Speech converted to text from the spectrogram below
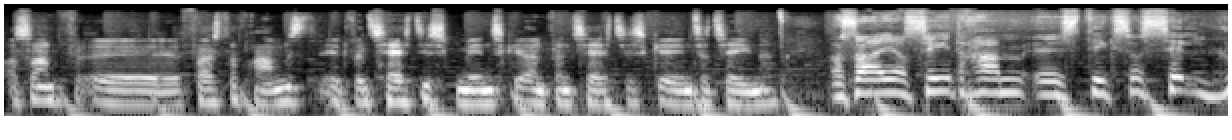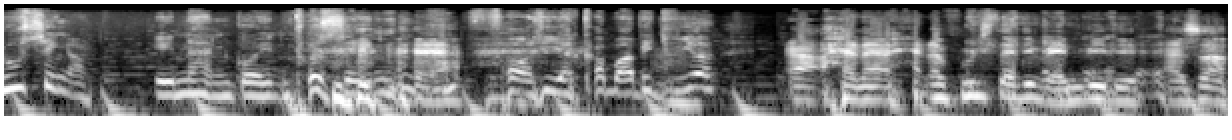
og så er han øh, først og fremmest et fantastisk menneske og en fantastisk øh, entertainer. Og så har jeg set ham øh, stikke sig selv lussinger, inden han går ind på scenen, ja. for lige at komme op i gear. Ja, han er, han er fuldstændig vanvittig. Altså,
